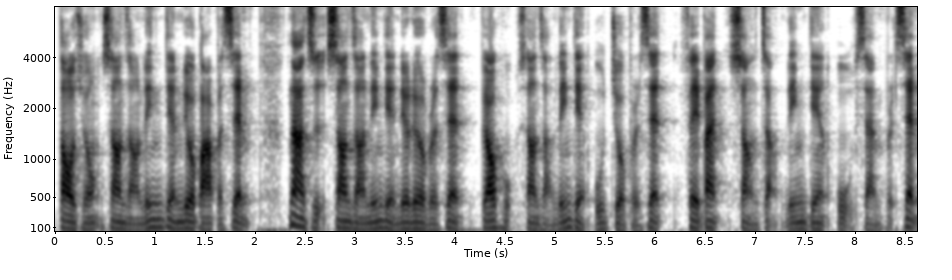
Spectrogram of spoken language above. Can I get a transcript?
道琼上涨零点六八 percent，纳指上涨零点六六 percent，标普上涨零点五九 percent，费半上涨零点五三 percent。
